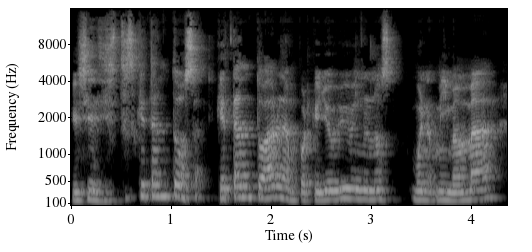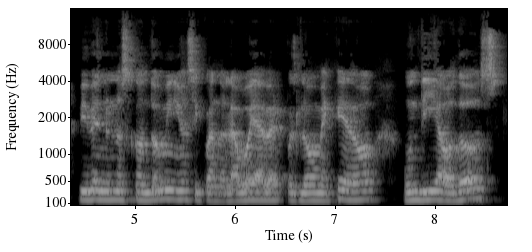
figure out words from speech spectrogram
Y yo decía, ¿estos qué, tantos, qué tanto hablan? Porque yo vivo en unos, bueno, mi mamá vive en unos condominios y cuando la voy a ver, pues luego me quedo un día o dos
